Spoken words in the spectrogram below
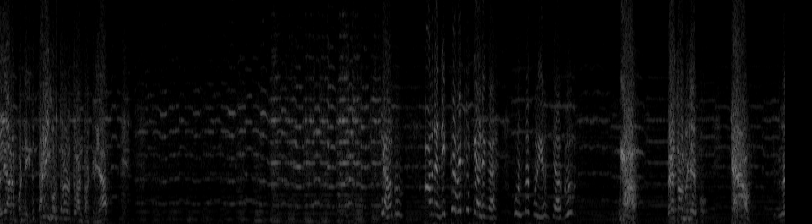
கல்யாணம் பண்ணிக்கிட்டு தனி கொடுத்து நடத்தலாம்னு பாக்குறியா? தியாகு அவனை நிக்க வச்சு கேளுங்க. உண்மை புரியும் தியாகு. பேசாம வெளியே போ. இல்ல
